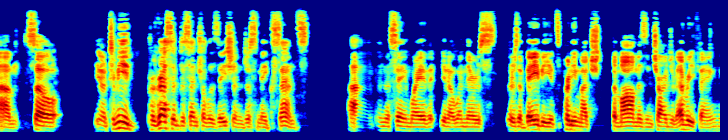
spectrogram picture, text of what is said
Um, so, you know, to me, progressive decentralization just makes sense. Uh, in the same way that you know, when there's there's a baby, it's pretty much the mom is in charge of everything,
